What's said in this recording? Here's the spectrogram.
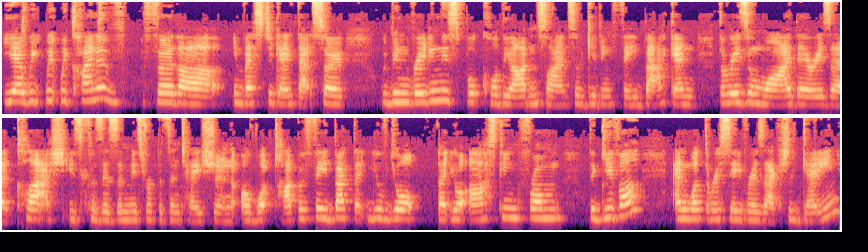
yeah, we, we, we kind of further investigate that. So we've been reading this book called The Art and Science of Giving Feedback, and the reason why there is a clash is because there's a misrepresentation of what type of feedback that you're, you're that you're asking from the giver and what the receiver is actually getting.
